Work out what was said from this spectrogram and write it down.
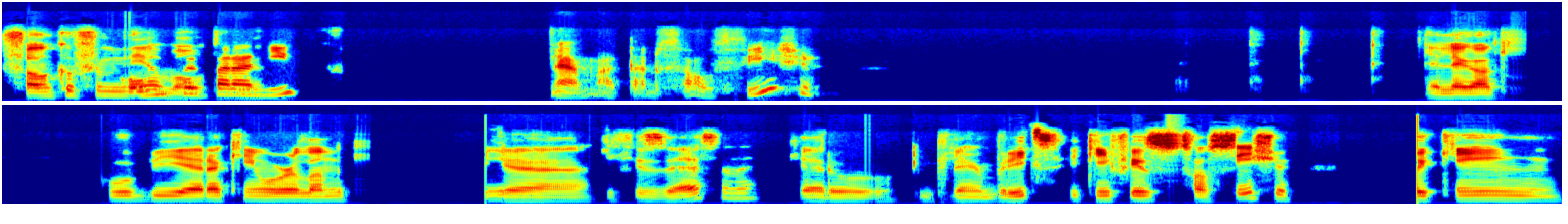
Falam que o filme nem é Como bom. foi parar ligado? nisso? Ah, mataram o Salsicha? É legal que Scooby era quem o Orlando queria que fizesse, né? Que era o Guilherme Briggs. E quem fez o Salsicha foi quem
